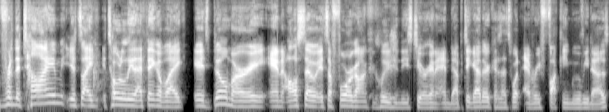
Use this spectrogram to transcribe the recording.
for the time, it's like totally that thing of like it's Bill Murray, and also it's a foregone conclusion these two are going to end up together because that's what every fucking movie does.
